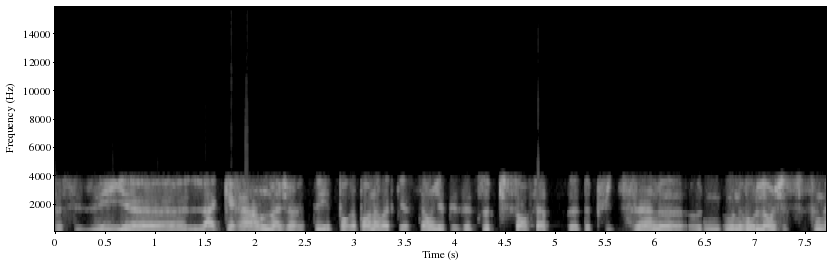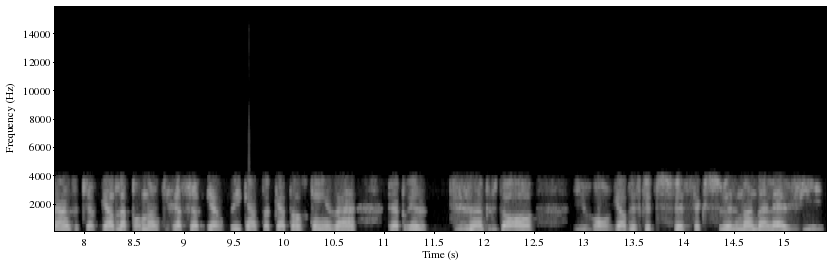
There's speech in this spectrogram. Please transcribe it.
ceci dit, la grande majorité, pour répondre à votre question, il y a des études qui sont faites depuis 10 ans là, au, niveau longitudinal, qui regardent la pornographie regardée quand tu as 14-15 ans, puis après, 10 ans plus tard, ils vont regarder ce que tu fais sexuellement dans la vie,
